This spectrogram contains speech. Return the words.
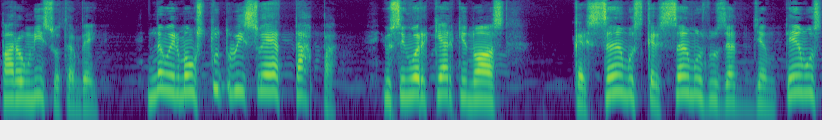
param nisso também. Não, irmãos, tudo isso é etapa. E o Senhor quer que nós cresçamos, cresçamos, nos adiantemos.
